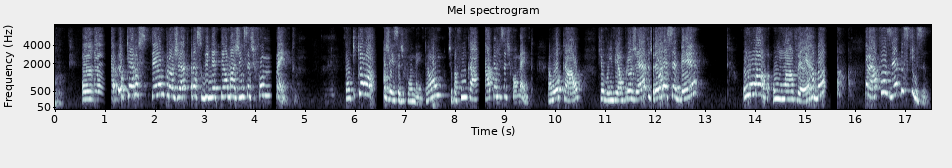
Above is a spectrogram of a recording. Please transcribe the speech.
Uh, eu quero ter um projeto para submeter a uma agência de fomento. Então, o que é uma agência de fomento? É um, tipo a FUNCAP é agência de fomento. É um local que eu vou enviar um projeto para eu receber uma, uma verba para fazer a pesquisa.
